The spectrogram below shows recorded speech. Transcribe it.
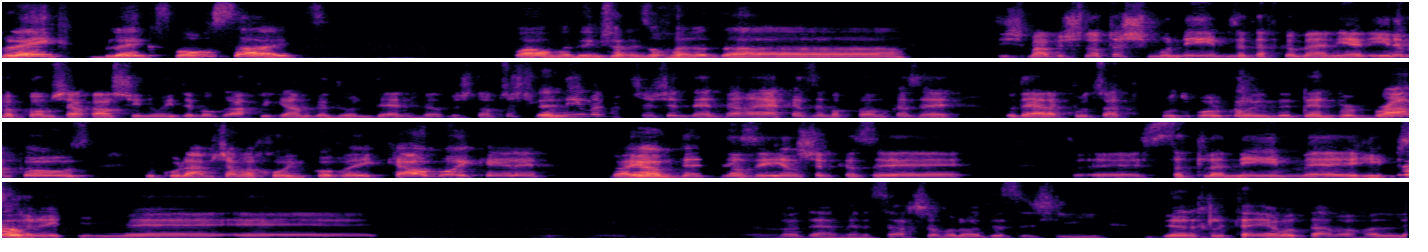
בלייק, בלייק פורסייט. וואו, מדהים שאני זוכר את ה... תשמע, בשנות ה-80 זה דווקא מעניין. הנה מקום שעבר שינוי דמוגרפי גם גדול, דנבר. בשנות ה-80 אני חושב שדנבר היה כזה מקום כזה, אתה יודע, לקבוצת פוטבול קוראים Denver Broncos, וכולם שם הלכו עם כובעי קאובוי כאלה, והיום דנבר זה עיר של כזה סטלנים, היפסטרים, לא יודע, אני מנסה עכשיו על עוד איזושהי דרך לתאר אותם, אבל...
